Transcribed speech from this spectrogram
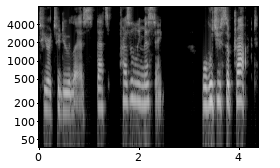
to your to do list that's presently missing? What would you subtract?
